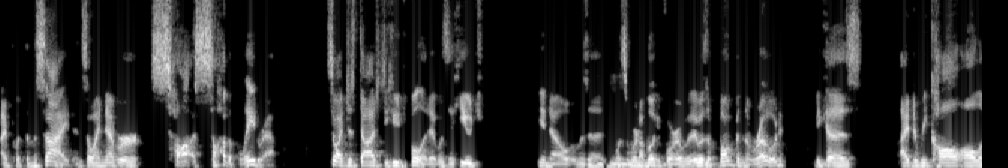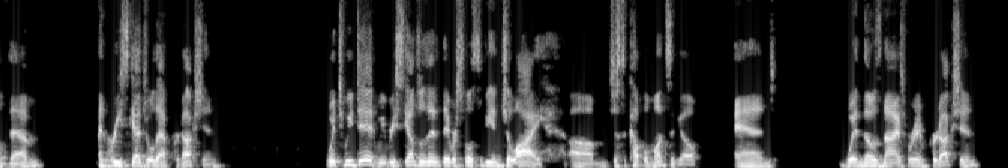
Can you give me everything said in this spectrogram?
I put them aside. And so I never saw, saw the blade rap. So I just dodged a huge bullet. It was a huge, you know, it was a, mm-hmm. what's the word I'm looking for? It was, it was a bump in the road because I had to recall all of them and reschedule that production which we did. We rescheduled it. They were supposed to be in July, um, just a couple months ago. And when those knives were in production,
